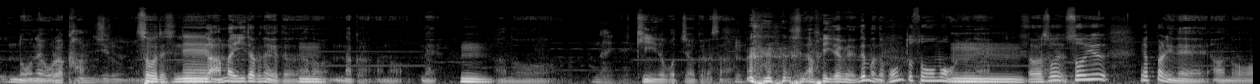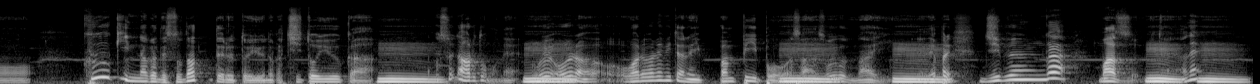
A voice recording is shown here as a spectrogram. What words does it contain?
のをね俺は感じるね。そうですね。あんまり言いたくないけど、あのんなんかあのうん。あの木に登っちゃうからさ。あんまり痛くない。でもね本当そう思うようん。ねだからそうそういうやっぱりねあの空気の中で育ってるというのか血というか、うん。そういうのあると思うね、うん。俺俺ら我々みたいな一般ピーポーはさ、うん。そういうことない、うん。やっぱり自分がまずうみたいなね、ん。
